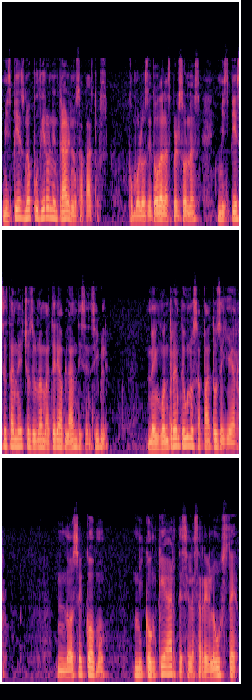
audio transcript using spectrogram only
Mis pies no pudieron entrar en los zapatos. Como los de todas las personas, mis pies están hechos de una materia blanda y sensible. Me encontré ante unos zapatos de hierro. No sé cómo, ni con qué arte se las arregló usted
